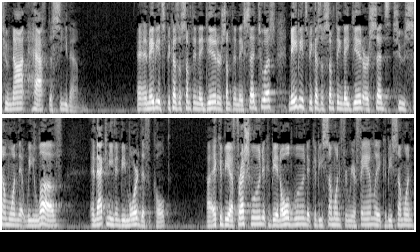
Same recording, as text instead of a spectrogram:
to not have to see them. And maybe it's because of something they did or something they said to us. Maybe it's because of something they did or said to someone that we love. And that can even be more difficult. Uh, it could be a fresh wound, it could be an old wound, it could be someone from your family, it could be someone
